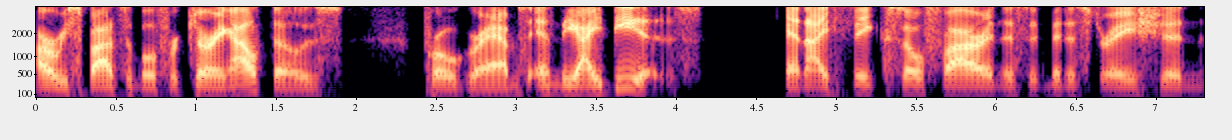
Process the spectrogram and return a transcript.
are responsible for carrying out those programs, and the ideas. And I think so far in this administration,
